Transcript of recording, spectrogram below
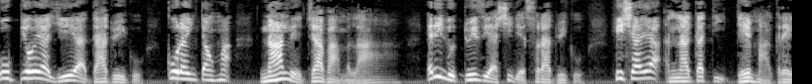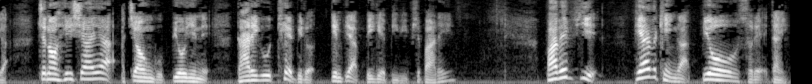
ကိုပြောရရေးရဓာတွေကိုကိုယ်တိုင်တောင်မှနားလေကြပါမလားအဲ့ဒီလိုတွေးเสียရှိတယ်ဆိုတာတွေကိုဟေရှာယအနာဂတ်တဲမှာကလေးကကျွန်တော်ဟေရှာယအကြောင်းကိုပြောရင်းနဲ့ဒါတွေကိုထည့်ပြီးတော့တင်ပြပေးခဲ့ပြီးဖြစ်ပါတယ်။ ဘာပဲဖြစ်ဘုရားသခင်ကပြောဆိုတဲ့အတိုင်း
